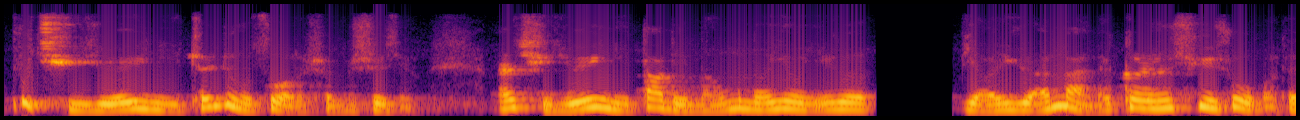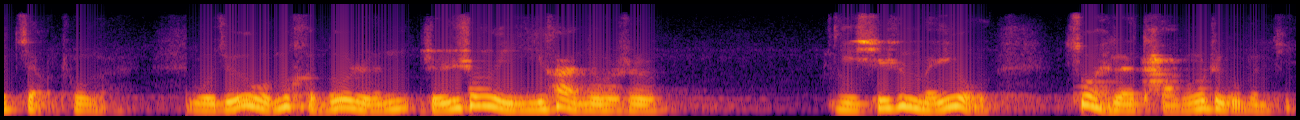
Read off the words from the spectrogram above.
不取决于你真正做了什么事情，而取决于你到底能不能用一个比较圆满的个人叙述把它讲出来。我觉得我们很多人人生的遗憾就是，你其实没有坐下来谈过这个问题，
